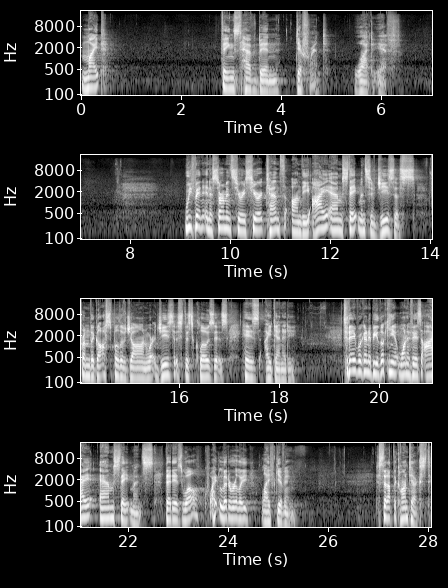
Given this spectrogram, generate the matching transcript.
Might things have been different? What if? We've been in a sermon series here at 10th on the I am statements of Jesus from the Gospel of John, where Jesus discloses his identity. Today, we're going to be looking at one of his I am statements that is, well, quite literally life giving. To set up the context,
